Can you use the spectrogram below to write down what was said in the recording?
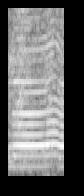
na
